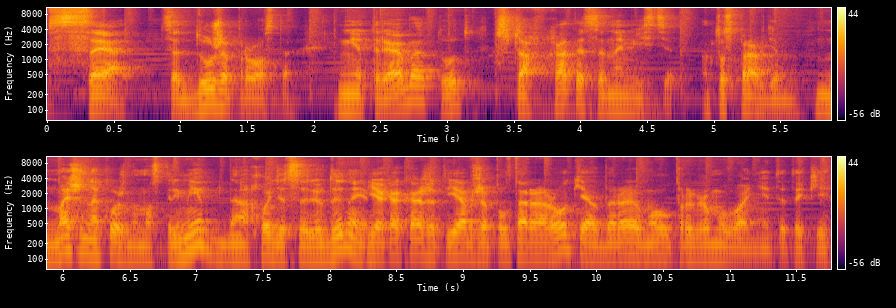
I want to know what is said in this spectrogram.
Все. Це дуже просто. Не треба тут штовхатися на місці. А то справді майже на кожному стрімі знаходиться людина, яка каже, я вже полтора роки обираю мову програмування. І ти такий.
